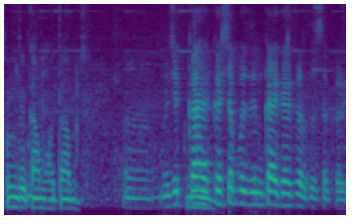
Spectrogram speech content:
समजा काम होतं आमचं. अं, म्हणजे काय कशा पद्धतीने काय काय करतं सकाळी?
